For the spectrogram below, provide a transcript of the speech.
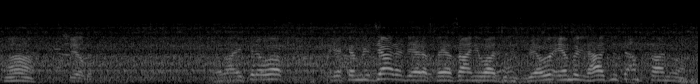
nou. Ah. والله يكره يا كم جاره ديال فيضاني واد بالنسبه يا مجد حاجه ام خانوه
